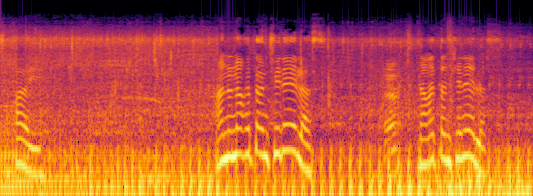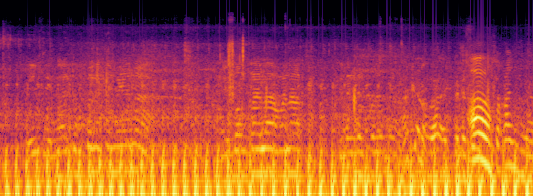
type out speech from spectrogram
Sakay. Ano nakita ang chinelas? Ha? Nakita ang chinelas? Hindi, nandun pala kami yan ah. May bangka lang, anak. Tinagal pala na. Ay, talaga. Ay, pala Oh. sa kanya.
